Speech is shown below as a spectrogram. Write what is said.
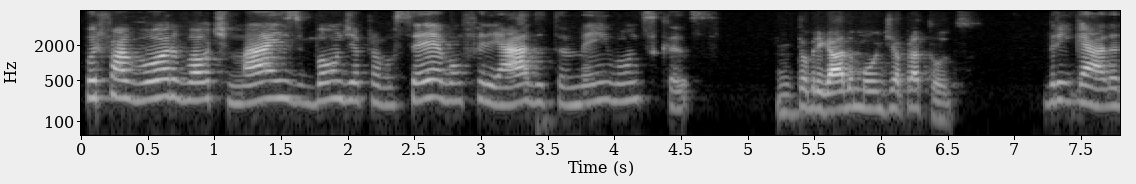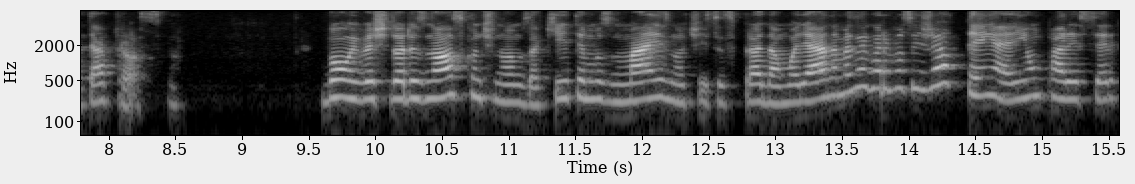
Por favor, volte mais. Bom dia para você, bom feriado também, bom descanso. Muito obrigado, bom dia para todos. Obrigada, até a próxima. Bom, investidores, nós continuamos aqui, temos mais notícias para dar uma olhada, mas agora vocês já têm aí um parecer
